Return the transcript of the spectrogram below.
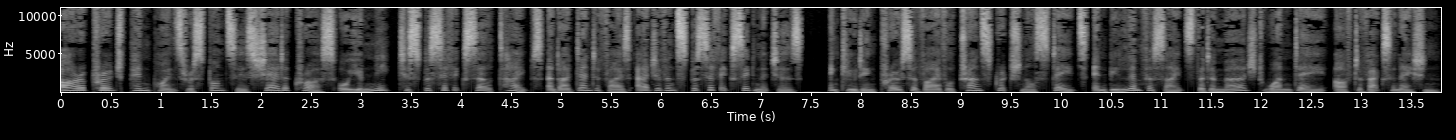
Our approach pinpoints responses shared across or unique to specific cell types and identifies adjuvant specific signatures, including pro survival transcriptional states in B lymphocytes that emerged one day after vaccination.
